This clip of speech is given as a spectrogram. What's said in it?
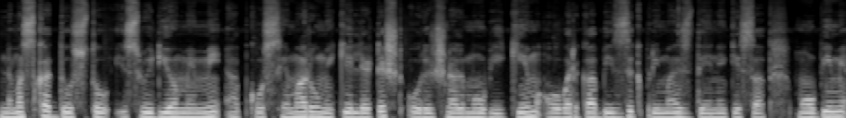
नमस्कार दोस्तों, इस वीडियो में मैं आपको सेमारूमी के latest original movie game over का बेसिक प्रीमाइज देने के साथ मूवी में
